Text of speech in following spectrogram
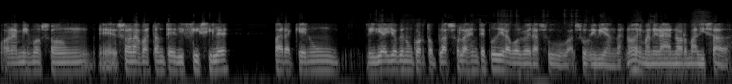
ahora mismo son eh, zonas bastante difíciles para que en un, diría yo que en un corto plazo la gente pudiera volver a, su, a sus viviendas, ¿no? De manera normalizada.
